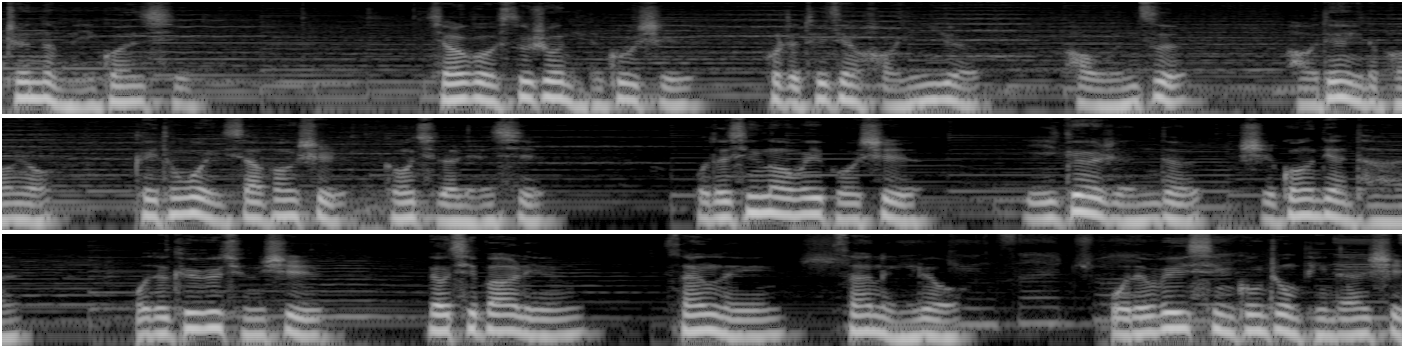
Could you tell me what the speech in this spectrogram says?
真的没关系。想要我诉说你的故事，或者推荐好音乐、好文字、好电影的朋友，可以通过以下方式跟我取得联系。我的新浪微博是一个人的时光电台，我的 QQ 群是幺七八零三零三零六，我的微信公众平台是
